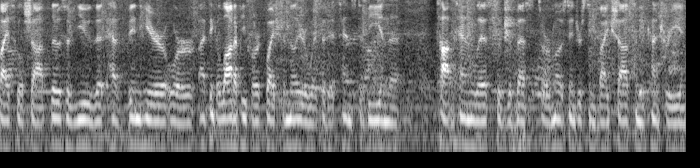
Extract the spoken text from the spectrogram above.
bicycle shop. Those of you that have been here, or I think a lot of people are quite familiar with it. It tends to be in the top 10 lists of the best or most interesting bike shops in the country in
